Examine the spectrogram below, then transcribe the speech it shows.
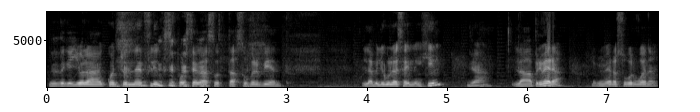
Desde que yo la encuentro en Netflix, por si acaso, está súper bien. La película de Silent Hill, Ya. la primera. La primera súper buena.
